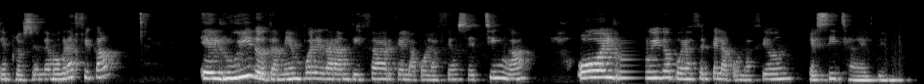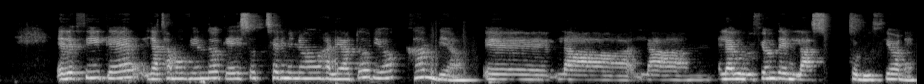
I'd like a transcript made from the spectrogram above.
explosión demográfica. El ruido también puede garantizar que la población se extinga o el ruido puede hacer que la población persista en el tiempo. Es decir, que ya estamos viendo que esos términos aleatorios cambian eh, la, evolución de las soluciones.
